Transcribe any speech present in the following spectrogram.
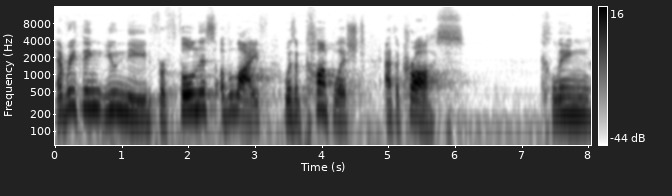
Everything you need for fullness of life was accomplished at the cross. Cling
